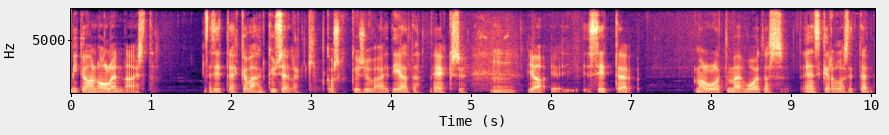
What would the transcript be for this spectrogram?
mikä on olennaista. Ja sitten ehkä vähän kyselläkin, koska kysyvä ei tieltä eksy. Mm-hmm. Ja, ja sitten mä luulen, että me voitaisiin ensi kerralla sitten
